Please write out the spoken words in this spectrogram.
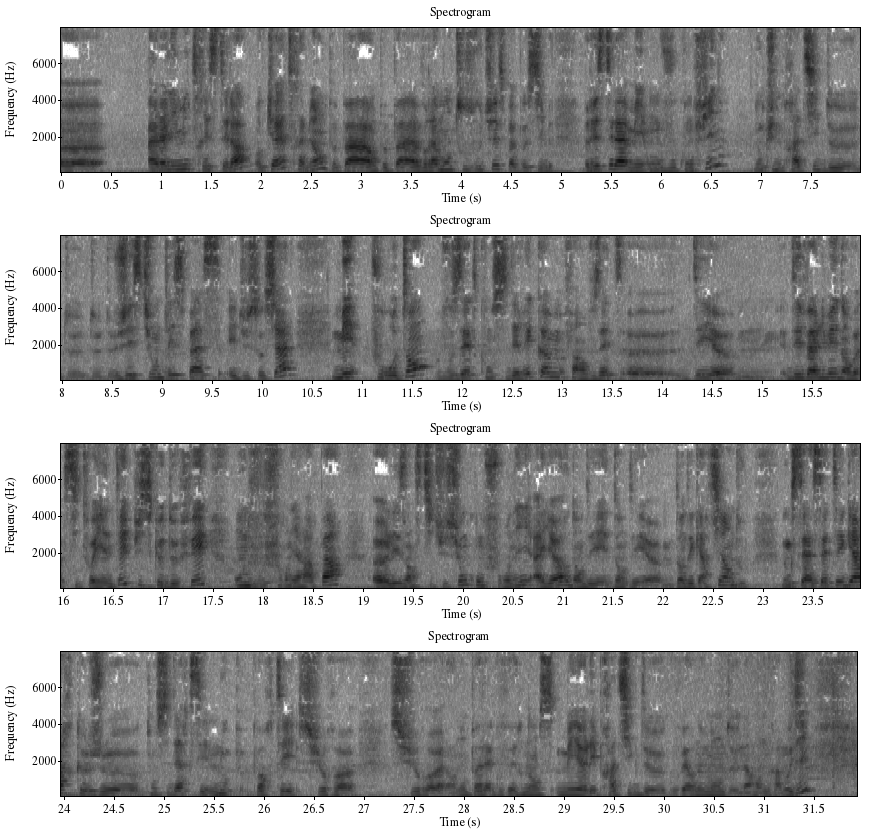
à la limite, restez là, ok, très bien, on peut pas, on peut pas vraiment tous vous tuer, c'est pas possible. Restez là, mais on vous confine, donc une pratique de, de, gestion de l'espace et du social. Mais pour autant, vous êtes considéré comme, enfin, vous êtes euh, euh, dévalué dans votre citoyenneté, puisque de fait, on ne vous fournira pas euh, les institutions qu'on fournit ailleurs dans des, dans des, dans des quartiers hindous. Donc c'est à cet égard que je considère que c'est une loupe portée sur sur, euh, alors non pas la gouvernance, mais euh, les pratiques de gouvernement de Narendra Modi.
